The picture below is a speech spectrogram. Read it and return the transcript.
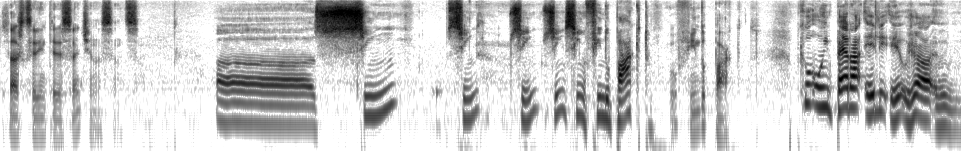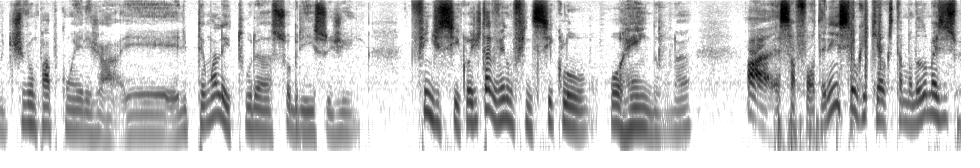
Você acha que seria interessante, Ana Santos? Ah, sim, sim, sim, sim, sim, o fim do pacto. O fim do pacto. Porque o Impera, ele, eu já eu tive um papo com ele já, e ele tem uma leitura sobre isso de fim de ciclo. A gente tá vivendo um fim de ciclo horrendo, né? Ah, essa foto, eu nem sei o que é o que você tá mandando, mas isso.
